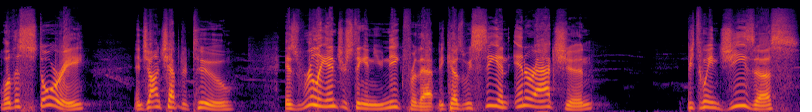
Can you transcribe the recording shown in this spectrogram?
Well, this story in John chapter 2 is really interesting and unique for that because we see an interaction between Jesus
